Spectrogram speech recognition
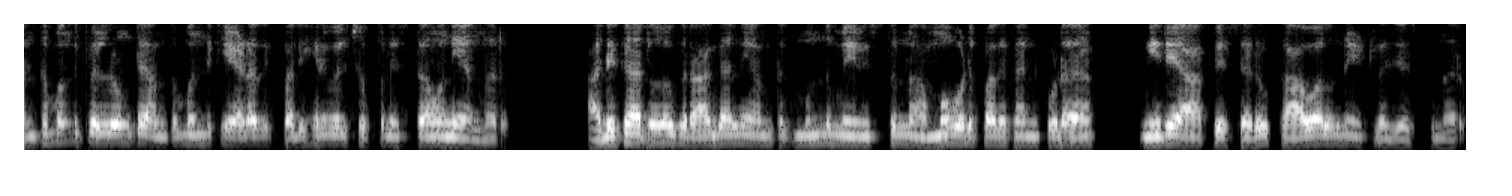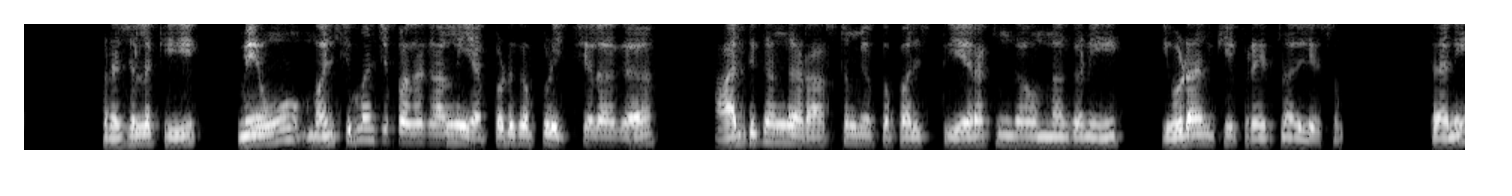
ఎంతమంది పిల్లలు ఉంటే అంతమందికి ఏడాదికి 15,000 చొప్పున ఇస్తామని అన్నారు. అధికారంలోకి రాగానే అంతకుముందు మేమిస్తున్న అమ్మఒడి పథకాన్ని కూడా మీరే ఆపేశారు. కావాలని ఇట్లా చేస్తున్నారు. ప్రజలకి మేము మంచి మంచి పథకాలను ఎప్పటికప్పుడు ఇచ్చేలాగా ఆర్థికంగా రాష్ట్రం యొక్క పరిస్థితి ఏ రకంగా ఉన్నా కానీ ఇవ్వడానికి ప్రయత్నాలు చేశాం. కానీ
